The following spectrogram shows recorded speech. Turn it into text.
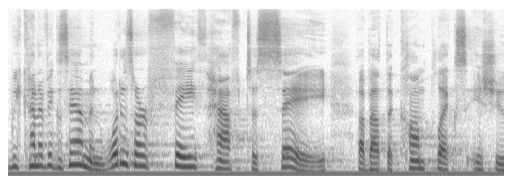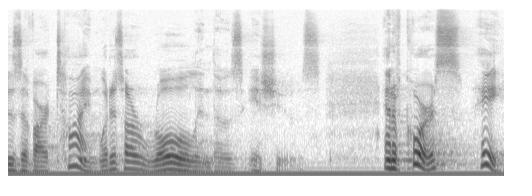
we kind of examine what does our faith have to say about the complex issues of our time? What is our role in those issues? And of course, hey,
